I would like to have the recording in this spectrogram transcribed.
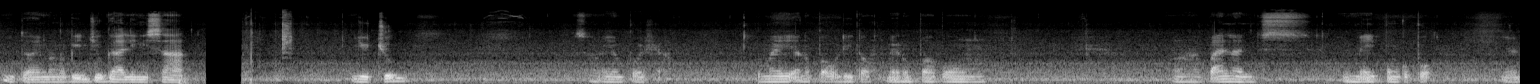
ito ay mga video galing sa YouTube. So, ayan po siya. May ano pa ako dito. Meron pa akong uh, balance. Naipon ko po. Yan.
